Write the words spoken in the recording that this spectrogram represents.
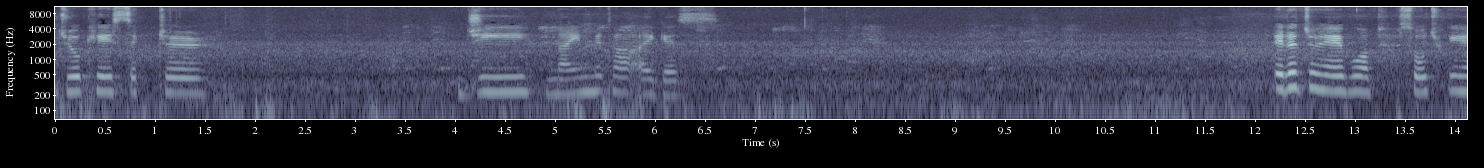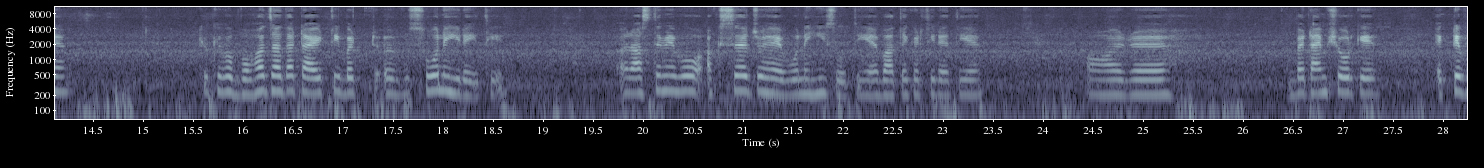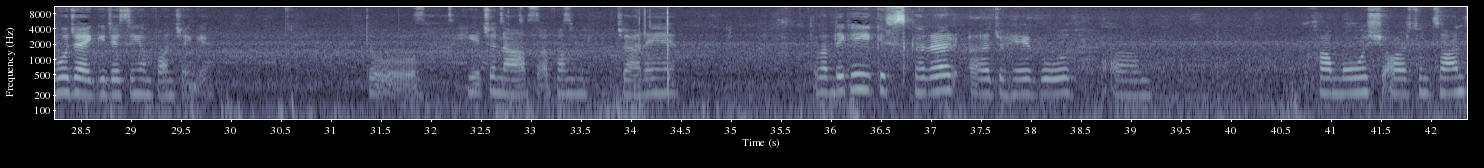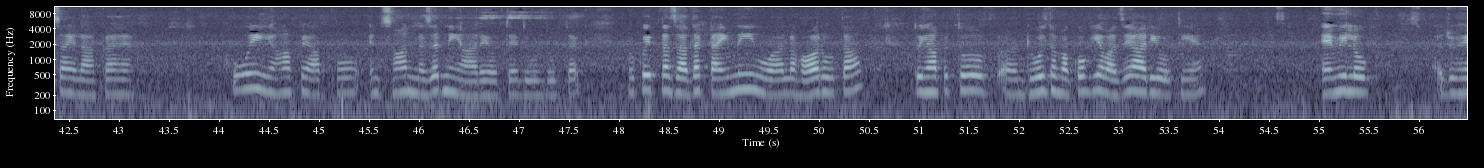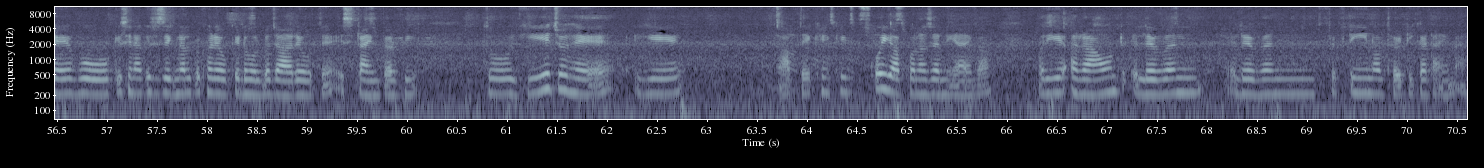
जो कि सेक्टर जी नाइन में था आई गेस इरत जो है वो अब सो चुकी है, क्योंकि वो बहुत ज़्यादा टाइट थी बट वो सो नहीं रही थी। रास्ते में वो अक्सर जो है वो नहीं सोती है, बातें करती रहती है। और बाई टाइम श्योर के एक्टिव हो जाएगी जैसे ही हम पहुँचेंगे। तो ये जनाब, अब हम जा रहे हैं। अब आप देखें ये किस कलर जो है वो ख़ामोश और सुनसान सा इलाका है। कोई यहाँ पे आपको इंसान नज़र नहीं आ रहे होते दूर दूर तक और कोई इतना ज़्यादा टाइम नहीं हुआ, लाहौर होता तो यहाँ पे तो ढोल धमाकों की आवाज़ें आ रही होती हैं। एम लोग जो है वो किसी ना किसी सिग्नल पे खड़े होकर ढोल बजा रहे होते हैं इस टाइम पर भी। तो ये जो है, ये आप देखें कि कोई आपको नज़र नहीं आएगा। और ये अराउंड एलेवन एलेवन फिफ्टीन और थर्टी का टाइम है।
